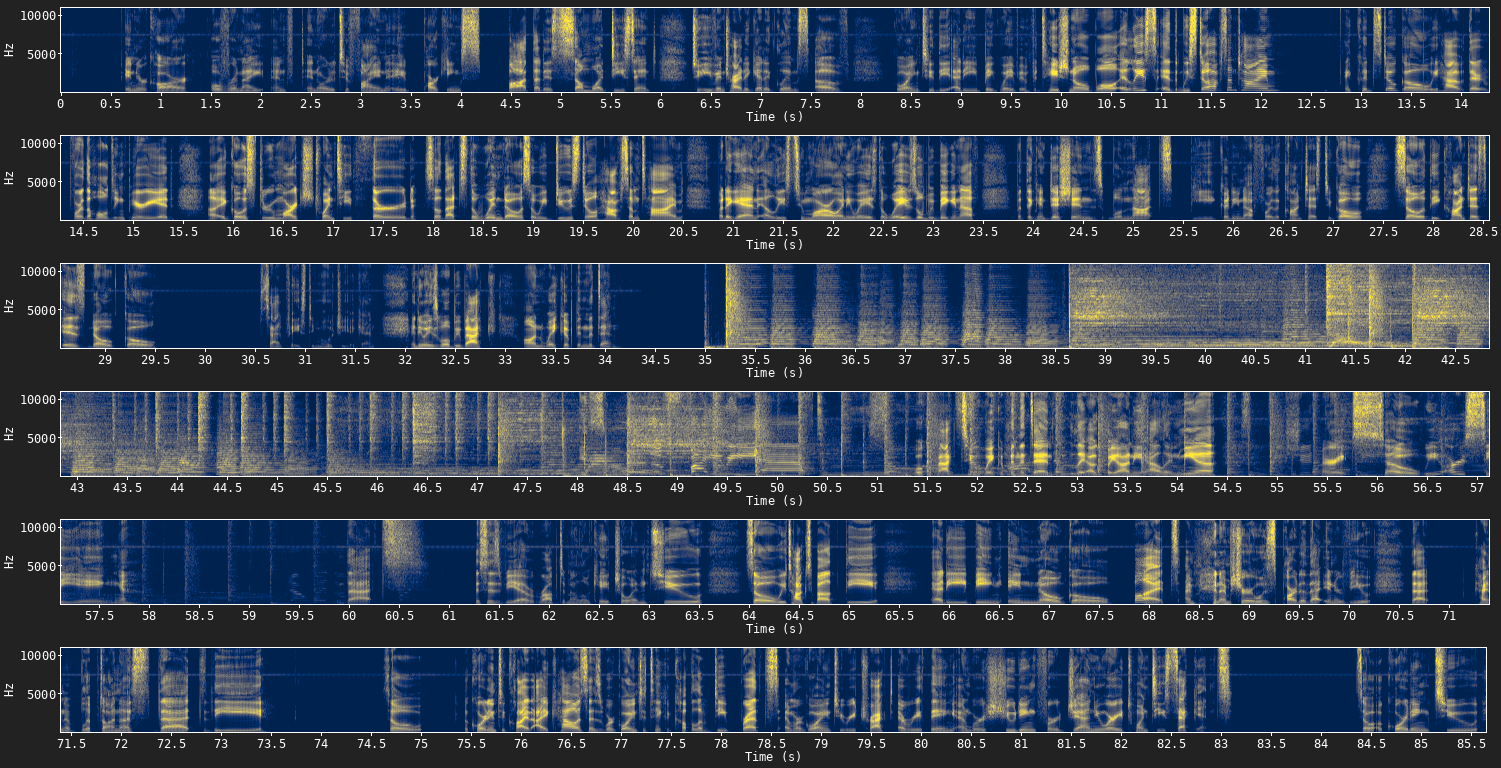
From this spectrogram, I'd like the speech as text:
in your car overnight and in order to find a parking spot that is somewhat decent to even try to get a glimpse of going to the Eddie Big Wave Invitational. Well, at least it, we still have some time. It could still go. We have there for the holding period. Uh, it goes through March 23rd, so that's the window. So we do still have some time. But again, at least tomorrow, anyways, the waves will be big enough, but the conditions will not be good enough for the contest to go. So the contest is no go. Sad faced emoji again. Anyways, we'll be back on Wake Up in the Den. Welcome back to Wake Up in the Den. Ku'ule Agbayani, Alan Mia. All right, so we are seeing that this is via Rob DeMello KHON2. So we talked about the Eddie being a no go, but I'm and I'm sure it was part of that interview that kind of blipped on us that the so according to Clyde it says we're going to take a couple of deep breaths and we're going to retract everything and we're shooting for January 22nd. So according to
